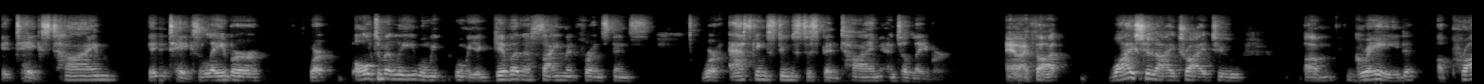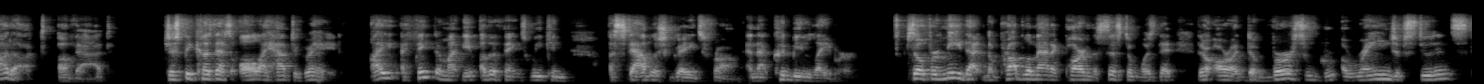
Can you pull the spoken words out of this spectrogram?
it takes time, it takes labor. Where ultimately, when we when we give an assignment, for instance, we're asking students to spend time and to labor. And I thought, why should I try to um, grade a product of that just because that's all I have to grade? I, I think there might be other things we can establish grades from, and that could be labor. So for me, that the problematic part of the system was that there are a diverse a range of students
